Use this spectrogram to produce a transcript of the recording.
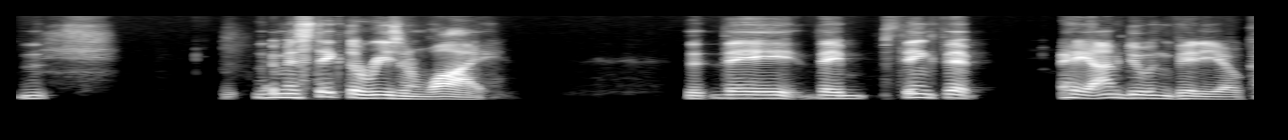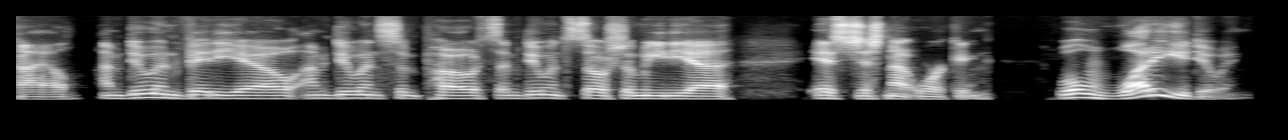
they mistake the reason why. They they think that hey, I'm doing video, Kyle. I'm doing video. I'm doing some posts. I'm doing social media. It's just not working. Well, what are you doing?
